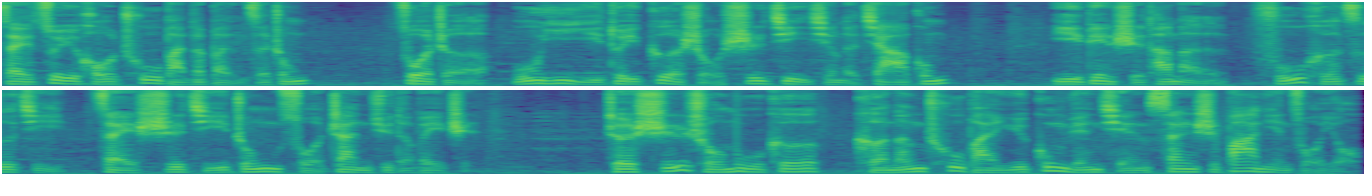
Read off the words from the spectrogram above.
在最后出版的本子中，作者无疑已对各首诗进行了加工，以便使它们符合自己在诗集中所占据的位置。这十首牧歌可能出版于公元前三十八年左右。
